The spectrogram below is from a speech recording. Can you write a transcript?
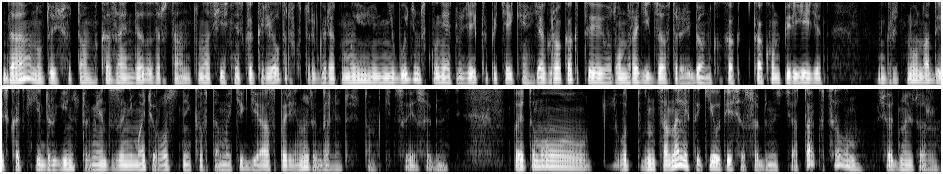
Да, ну то есть вот там Казань, да, Татарстан, вот у нас есть несколько риэлторов, которые говорят, мы не будем склонять людей к ипотеке. Я говорю, а как ты, вот он родит завтра ребенка, как, как он переедет? Он говорит, ну надо искать какие-то другие инструменты, занимать у родственников, там идти к диаспоре, ну и так далее. То есть там какие-то свои особенности. Поэтому вот в национальных такие вот есть особенности. А так в целом все одно и то же.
